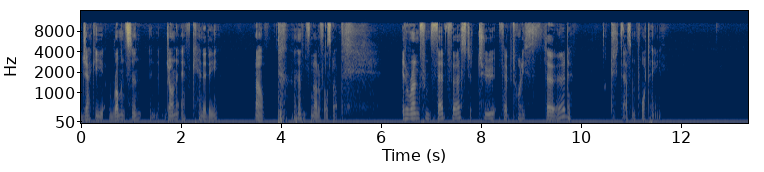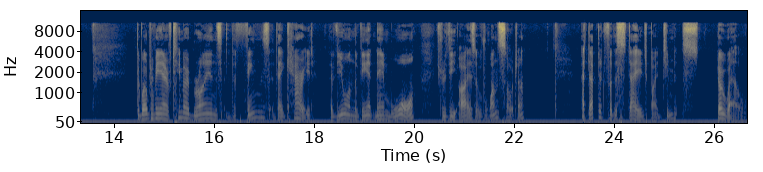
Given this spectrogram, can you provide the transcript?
Jackie Robinson and John F. Kennedy. Oh, that's not a full stop. It'll run from Feb 1st to Feb 23rd, 2014. The world premiere of Tim O'Brien's The Things They Carried, a view on the Vietnam War through the eyes of one soldier, adapted for the stage by Jim Stowell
